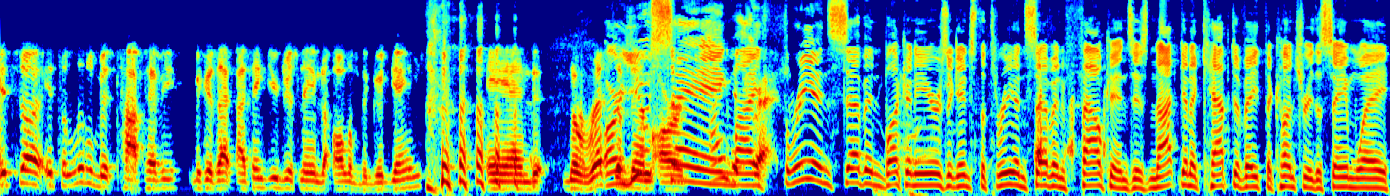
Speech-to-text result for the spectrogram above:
It's a uh, it's a little bit top heavy because I, I think you just named all of the good games, and the rest are of them are. Are you saying my trash. three and seven Buccaneers against the three and seven Falcons is not going to captivate the country the same way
